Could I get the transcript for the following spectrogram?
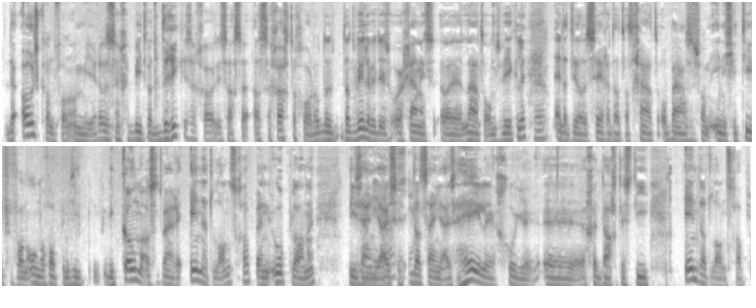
de oostkant van Almere... dat is een gebied wat drie keer zo groot is als de, als de grachtengordel. Dat, dat willen we dus organisch uh, laten ontwikkelen. En dat wil dus zeggen dat dat gaat op basis van initiatieven van onderop. En die, die komen als het ware in het landschap. En uw plannen, die zijn juist, dat zijn juist hele goede uh, gedachten... die in dat landschap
